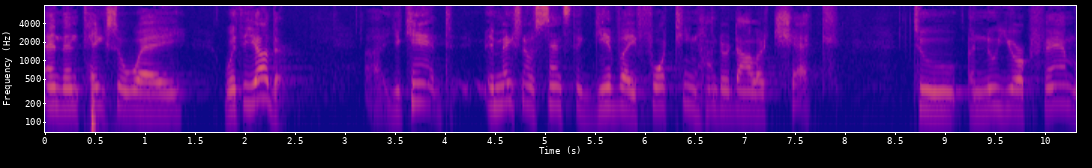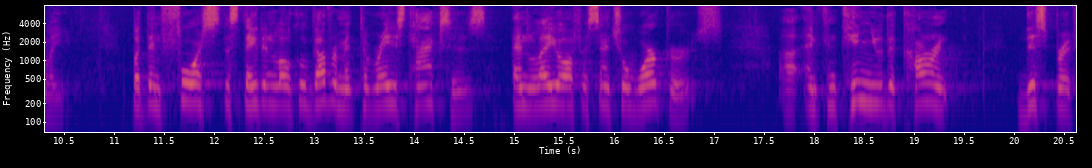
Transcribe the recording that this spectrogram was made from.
and then takes away with the other. Uh, you can't, it makes no sense to give a $1,400 check to a New York family, but then force the state and local government to raise taxes and lay off essential workers uh, and continue the current disparate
